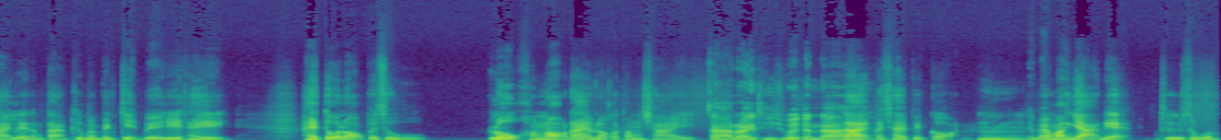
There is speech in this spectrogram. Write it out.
ขายเลยต่างๆ คือมันเป็นเกตเวย์ที่ให้ ให้ตัวเราออกไปสู่โลกข้างนอกได้เราก็ต้องใช้ แต่อะไรที่ช่วยกันได้ได้ก็ใช้ไปก่อนอืมหรือแม้บางอย่างเนี่ยคือสมมติ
